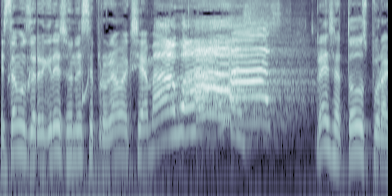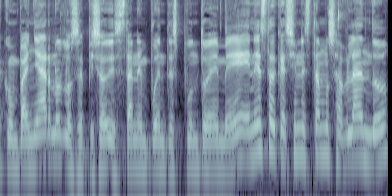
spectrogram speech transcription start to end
Estamos de regreso en este programa que se llama Aguas. Gracias a todos por acompañarnos. Los episodios están en puentes.me. En esta ocasión estamos hablando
